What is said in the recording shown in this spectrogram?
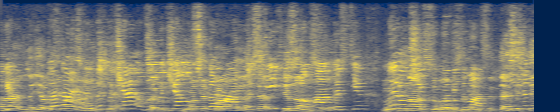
каральна, я каральна. розказую, Ви, що поча- ви це, почали може, з каральна, це каральності і з доганності. Ну, Ми фінансово, очікуємо від вас розумієте, 10 дуже тисяч.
